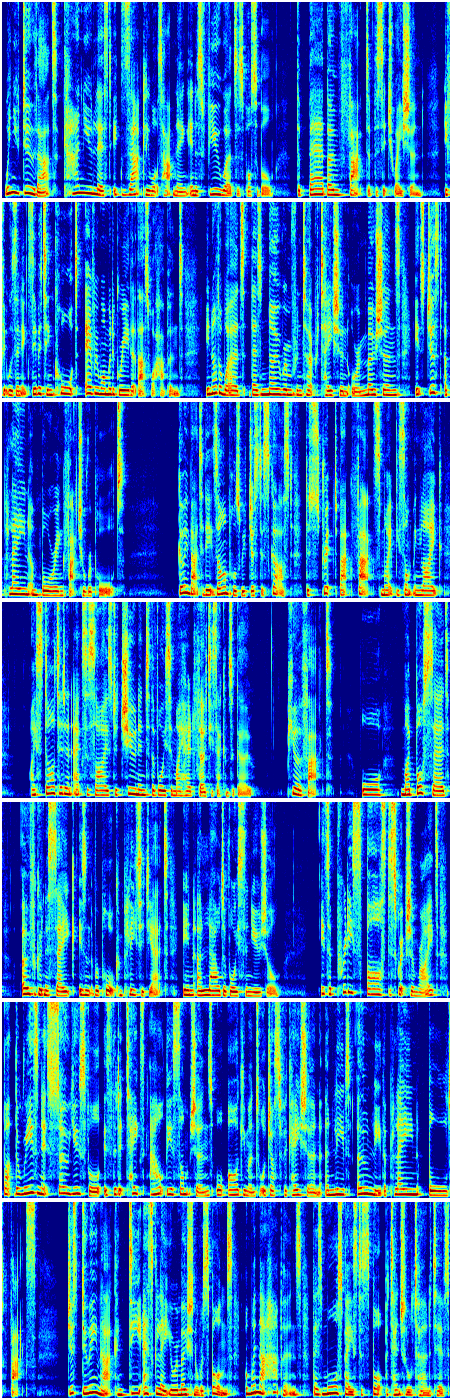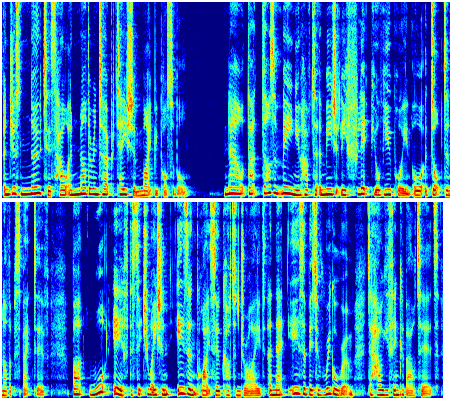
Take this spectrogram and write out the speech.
When you do that, can you list exactly what's happening in as few words as possible? The bare bone fact of the situation. If it was an exhibit in court, everyone would agree that that's what happened. In other words, there's no room for interpretation or emotions, it's just a plain and boring factual report. Going back to the examples we've just discussed, the stripped back facts might be something like I started an exercise to tune into the voice in my head 30 seconds ago. Pure fact. Or my boss said, Oh, for goodness sake, isn't the report completed yet? in a louder voice than usual. It's a pretty sparse description, right? But the reason it's so useful is that it takes out the assumptions or argument or justification and leaves only the plain, bald facts. Just doing that can de escalate your emotional response. And when that happens, there's more space to spot potential alternatives and just notice how another interpretation might be possible. Now, that doesn't mean you have to immediately flip your viewpoint or adopt another perspective. But what if the situation isn't quite so cut and dried and there is a bit of wriggle room to how you think about it?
